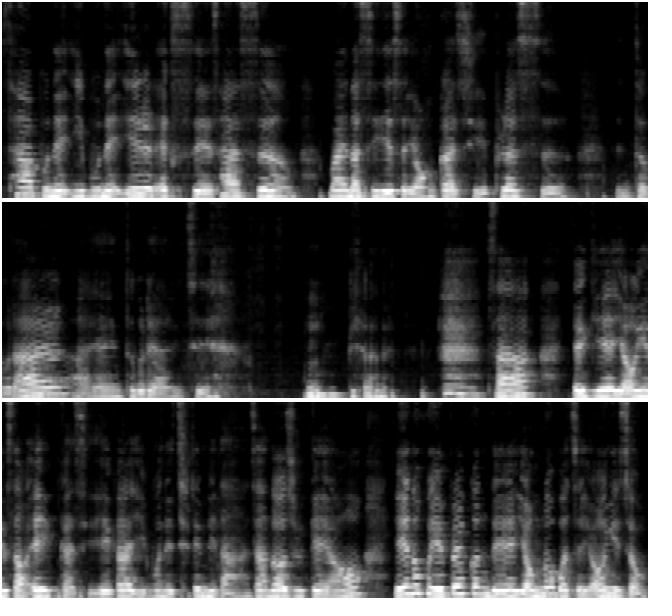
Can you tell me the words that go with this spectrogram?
4분의 2분의 1 x의 4승 마이너스 2에서 0까지 플러스 인터그랄 아 인터그랄 아니지 미안해 4 여기에 0에서 a까지 얘가 2분의 7입니다. 자 넣어줄게요. 얘 놓고 얘 뺄 건데 0 넣어봤자 0이죠.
